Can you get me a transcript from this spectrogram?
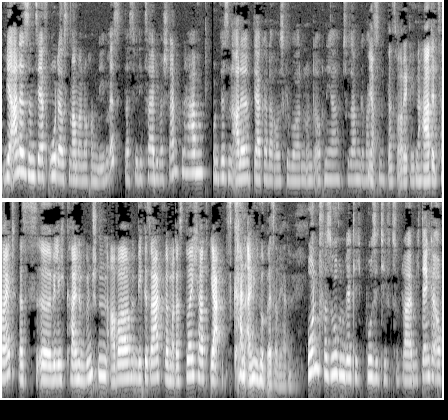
Wir alle sind sehr froh, dass Mama noch am Leben ist, dass wir die Zeit überstanden haben und wir sind alle stärker daraus geworden und auch näher zusammengewachsen. Ja, das war wirklich eine harte Zeit. Das äh, will ich keinem wünschen, aber wie gesagt, wenn man das durch hat, ja, es kann eigentlich nur besser werden und versuchen wirklich positiv zu bleiben. Ich denke auch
